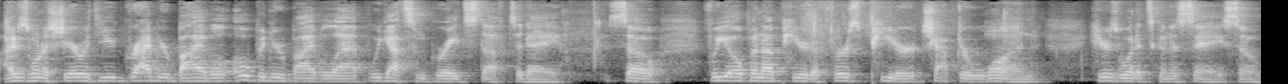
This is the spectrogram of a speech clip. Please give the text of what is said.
I just want to share with you grab your Bible, open your Bible app. We got some great stuff today. So if we open up here to First Peter chapter 1, here's what it's going to say. So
